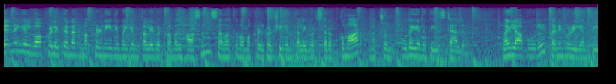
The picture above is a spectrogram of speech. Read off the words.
சென்னையில் வாக்களித்தனர் மக்கள் நீதி மய்யம் தலைவர் கமல்ஹாசன் சமத்துவ மக்கள் கட்சியின் தலைவர் சரத்குமார் மற்றும் உதயநிதி ஸ்டாலின். மயிலாப்பூரில் கனிமொழி எம்பி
